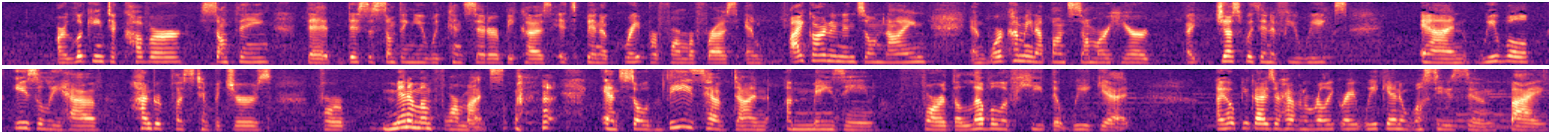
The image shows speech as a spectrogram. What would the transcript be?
are looking to cover something that this is something you would consider because it's been a great performer for us and I garden in zone 9 and we're coming up on summer here uh, just within a few weeks, and we will easily have 100 plus temperatures for minimum four months. and so these have done amazing for the level of heat that we get. I hope you guys are having a really great weekend and we'll see you soon. Bye.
